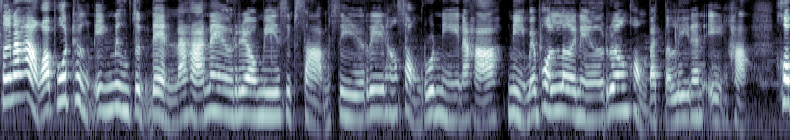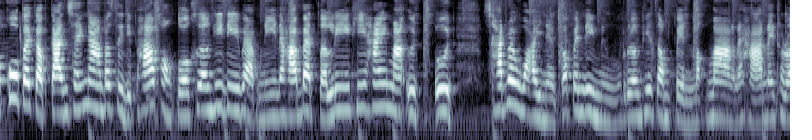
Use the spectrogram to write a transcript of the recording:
ซึ่งถ้าหากว่าพูดถึงอีกหนึ่งจุดเด่นนะคะ ใน Realme 13 ซีรีส์ทั้ง 2 รุ่นนี้นะคะ หนีไม่พ้นเลยในเรื่องของแบตเตอรี่นั่นเองค่ะ ควบคู่ไปกับการใช้งานประสิทธิภาพของตัวเครื่องที่ดีแบบนี้นะคะ แบตเตอรี่ที่ให้มาอึดๆชาร์จไวๆเนี่ยก็เป็นอีกหนึ่งเรื่องที่จำเป็นมากๆนะคะ ในโทร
